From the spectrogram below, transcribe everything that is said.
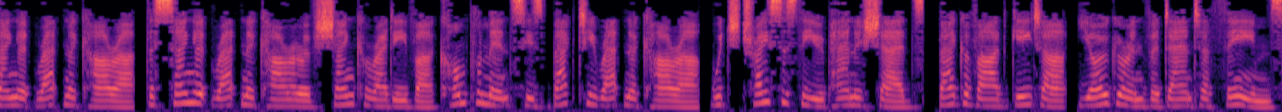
Sangat Ratnakara, the Sangat Ratnakara of Shankaradeva complements his Bhakti Ratnakara, which traces the Upanishads, Bhagavad Gita, Yoga and Vedanta themes,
